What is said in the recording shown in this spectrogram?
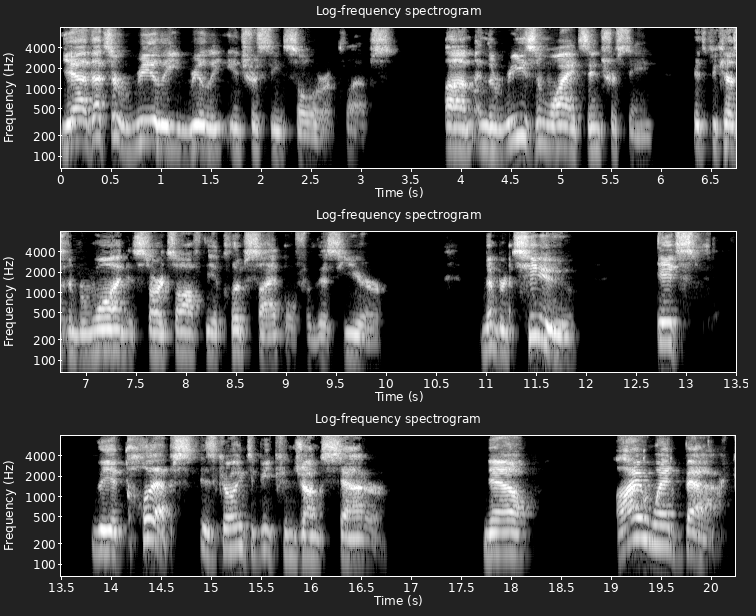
Yeah, that's a really, really interesting solar eclipse. Um, and the reason why it's interesting is because number one, it starts off the eclipse cycle for this year. Number two, it's the eclipse is going to be conjunct Saturn. Now, I went back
